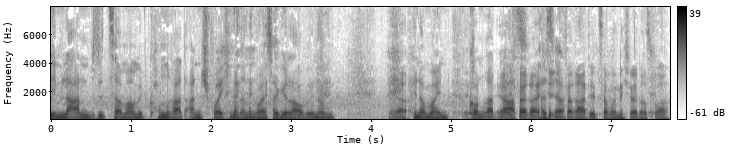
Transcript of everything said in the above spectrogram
den Ladenbesitzer mal mit Konrad ansprechen, dann weiß er genau, wen er, ja. wen er meint. Konrad ja, Lars. Ich verrate, ich verrate jetzt aber nicht, wer das war,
